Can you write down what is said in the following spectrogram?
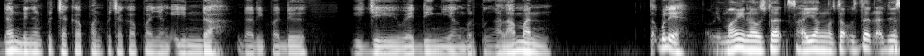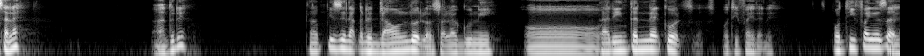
dan dengan percakapan-percakapan yang indah daripada DJ wedding yang berpengalaman. Tak boleh eh? Tak boleh main lah Ustaz. Sayang Ustaz. Ustaz ada Asal eh? Ah tu dia. Tapi saya nak kena download lah Ustaz lagu ni. Oh, Tak ada internet kot. Spotify tak ada. Spotify ni Ustaz.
